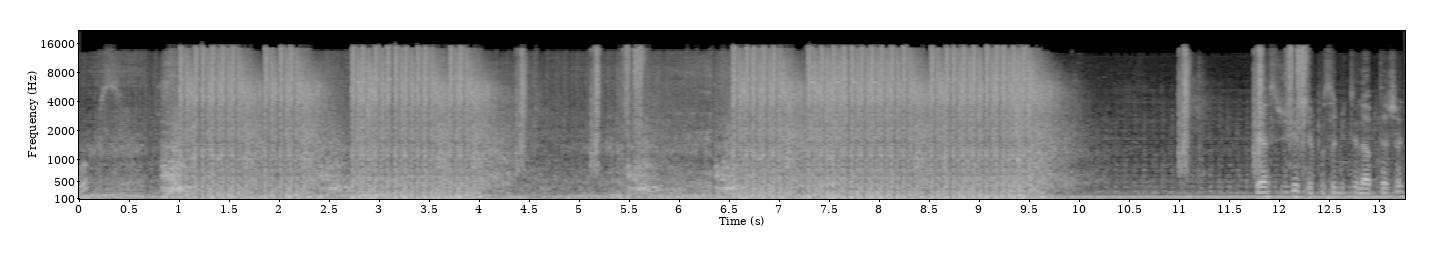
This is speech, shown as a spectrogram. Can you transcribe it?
Ups. Teraz już wiecie po co mi tyle apteczek.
